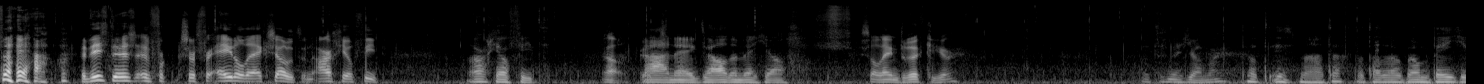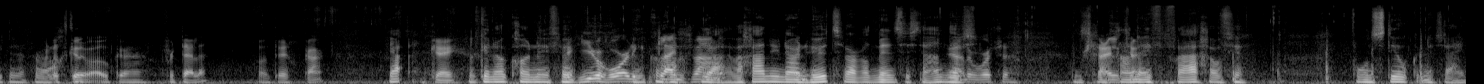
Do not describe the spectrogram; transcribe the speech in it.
nou ja, Het is dus een soort veredelde exoot, een archeofiet. Archeofiet. Oh, Ah, nee, ik dwaalde een beetje af. Het is alleen druk hier. Dat is net jammer. Dat is matig. Dat hadden we ook wel een beetje kunnen Maar verwachten. dat kunnen we ook eh, vertellen. Gewoon tegen elkaar. Ja. Oké. We kunnen ook gewoon even... Kijk, hier hoorde ik de kleine zwanen. Ja, we gaan nu naar een hut waar wat mensen staan. Ja, Dus, er wordt... eh, dus waarschijnlijk we gaan zijn- even vragen of ze voor ons stil kunnen zijn.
